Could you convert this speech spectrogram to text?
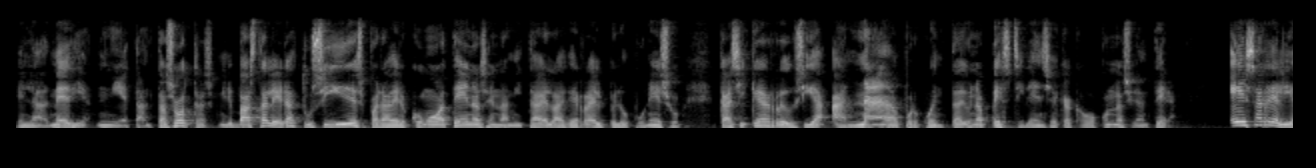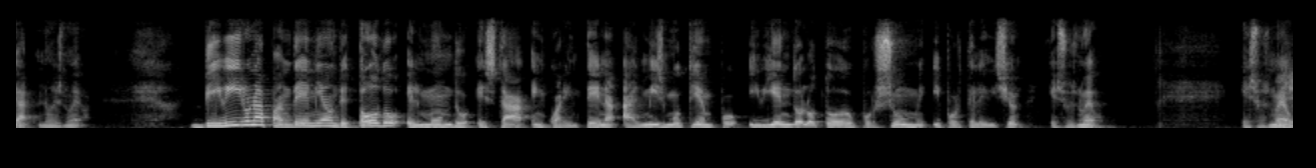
en la Edad Media, ni de tantas otras. Mire, basta leer a Tucídides para ver cómo Atenas en la mitad de la guerra del Peloponeso casi queda reducida a nada por cuenta de una pestilencia que acabó con la ciudad entera. Esa realidad no es nueva. Vivir una pandemia donde todo el mundo está en cuarentena al mismo tiempo y viéndolo todo por Zoom y por televisión, eso es nuevo. Eso es nuevo.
